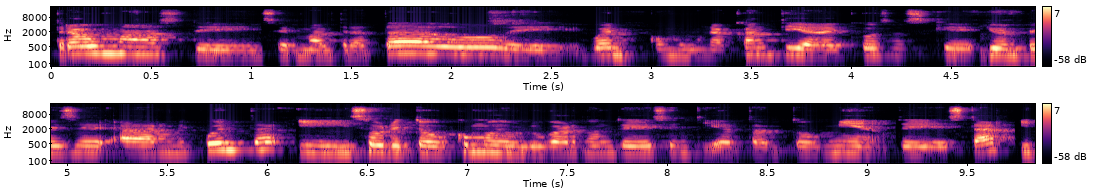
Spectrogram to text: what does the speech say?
traumas, de ser maltratado, de, bueno, como una cantidad de cosas que yo empecé a darme cuenta y sobre todo como de un lugar donde sentía tanto miedo de estar y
